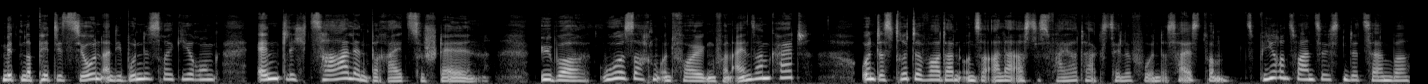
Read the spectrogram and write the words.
mit einer Petition an die Bundesregierung, endlich Zahlen bereitzustellen über Ursachen und Folgen von Einsamkeit und das dritte war dann unser allererstes Feiertagstelefon. Das heißt, vom 24. Dezember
